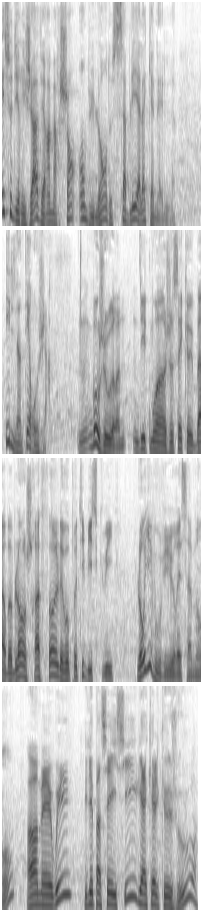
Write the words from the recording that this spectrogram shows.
et se dirigea vers un marchand ambulant de sablé à la cannelle. Il l'interrogea. Bonjour. Dites-moi, je sais que Barbe Blanche raffole de vos petits biscuits. L'auriez-vous vu récemment? Ah mais oui, il est passé ici il y a quelques jours.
